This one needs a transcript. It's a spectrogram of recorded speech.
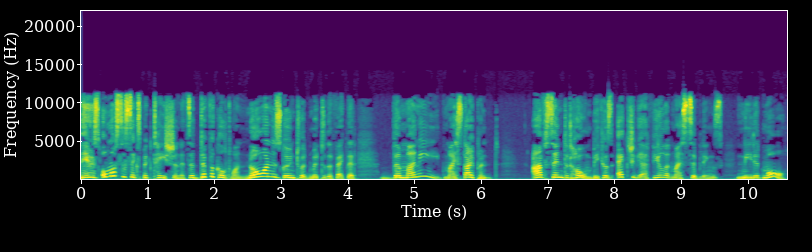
there's almost this expectation. It's a difficult one. No one is going to admit to the fact that the money, my stipend, I've sent it home because actually I feel that my siblings need it more.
